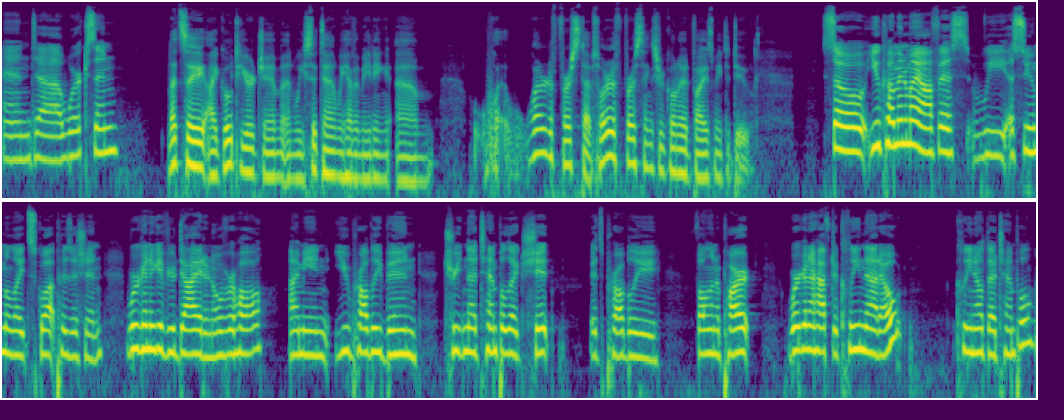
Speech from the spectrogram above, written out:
and uh, Workson. Let's say I go to your gym and we sit down, we have a meeting. Um, what what are the first steps? What are the first things you're going to advise me to do? So you come into my office, we assume a light squat position. We're gonna give your diet an overhaul. I mean, you've probably been treating that temple like shit. It's probably falling apart. We're gonna have to clean that out, clean out that temple,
